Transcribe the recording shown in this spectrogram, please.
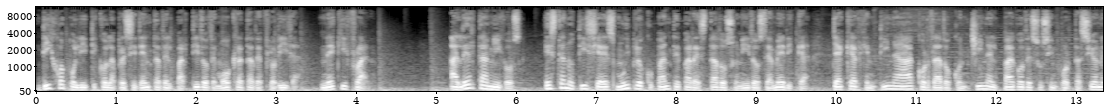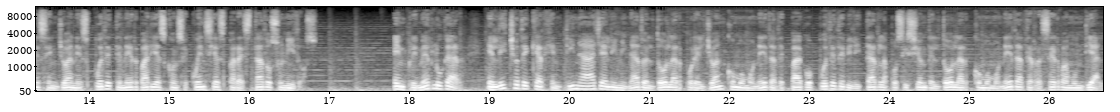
dijo a Político la presidenta del Partido Demócrata de Florida, Nikki Fran. Alerta amigos, esta noticia es muy preocupante para Estados Unidos de América, ya que Argentina ha acordado con China el pago de sus importaciones en yuanes puede tener varias consecuencias para Estados Unidos. En primer lugar, el hecho de que Argentina haya eliminado el dólar por el yuan como moneda de pago puede debilitar la posición del dólar como moneda de reserva mundial,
